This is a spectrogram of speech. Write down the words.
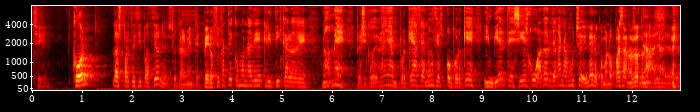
Sí, con las participaciones. totalmente. Pero fíjate cómo nadie critica lo de. No, hombre, pero si Kobe Bryant, ¿por qué hace anuncios? ¿O por qué invierte? Si es jugador, ya gana mucho dinero, como nos pasa a nosotros. Ya, ¿no? ya, ya.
